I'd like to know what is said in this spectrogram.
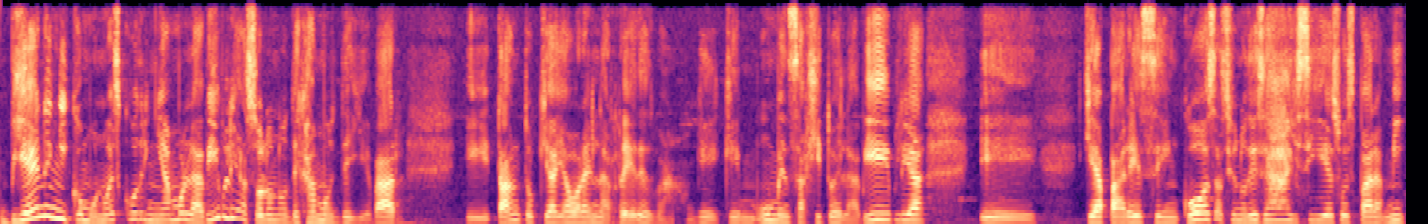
vienen y como no escudriñamos la Biblia, solo nos dejamos de llevar eh, tanto que hay ahora en las redes, que, un mensajito de la Biblia, eh, que aparecen cosas y uno dice, ay, sí, eso es para mí.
